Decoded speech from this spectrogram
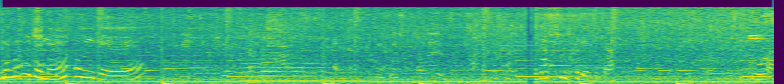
얘는 홍게네, 홍게. 얘가 킹크랩이다. 우와.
